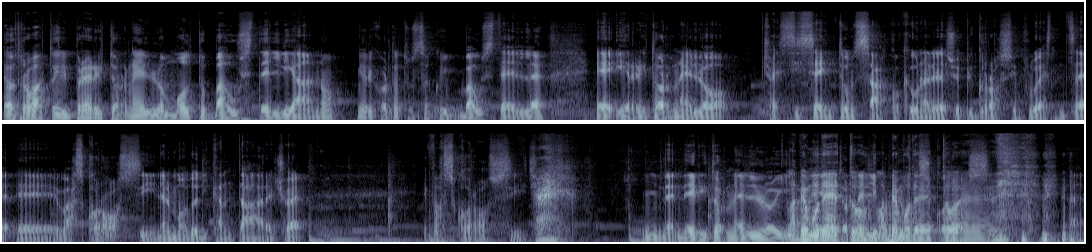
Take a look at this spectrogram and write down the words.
ho trovato il pre-ritornello molto baustelliano. Mi ha ricordato un sacco di baustelle. E il ritornello, cioè, si sente un sacco che una delle sue più grosse influenze è Vasco Rossi nel modo di cantare. Cioè, Vasco Rossi. Cioè, ne- nei ritornelli. L'abbiamo nei detto, l'abbiamo detto. e- Rossi. Eh,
